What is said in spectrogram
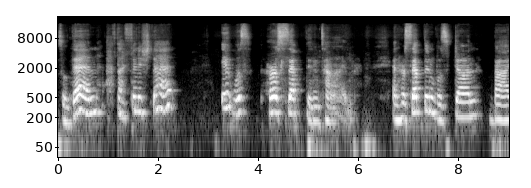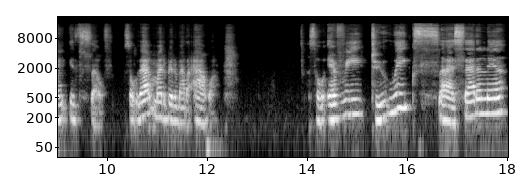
So then, after I finished that, it was Herceptin time. And Herceptin was done by itself. So that might have been about an hour. So every two weeks, I sat in there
